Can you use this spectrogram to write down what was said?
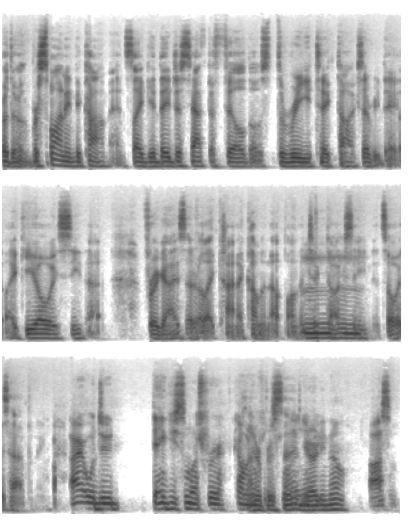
or they're responding to comments. Like they just have to fill those three TikToks every day. Like you always see that for guys that are like kind of coming up on the TikTok mm-hmm. scene. It's always happening. All right, well, dude, thank you so much for coming. Hundred percent. You already know. Awesome.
